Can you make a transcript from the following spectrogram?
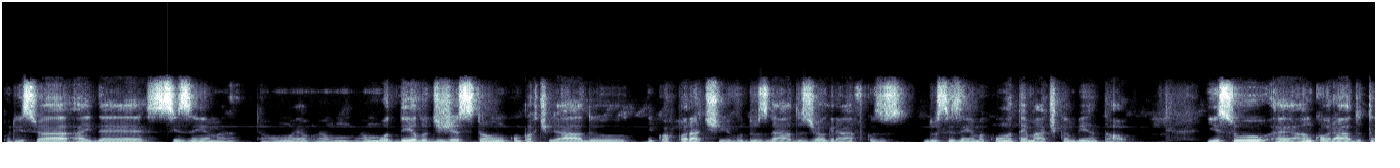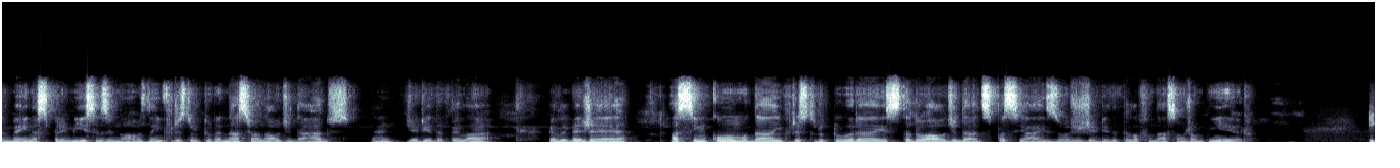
Por isso a, a ideia é CISEMA, então, é, é, um, é um modelo de gestão compartilhado e corporativo dos dados geográficos do sistema com a temática ambiental. Isso é ancorado também nas premissas e normas da Infraestrutura Nacional de Dados, né, gerida pela, pelo IBGE, assim como da Infraestrutura Estadual de Dados Espaciais, hoje gerida pela Fundação João Pinheiro. E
